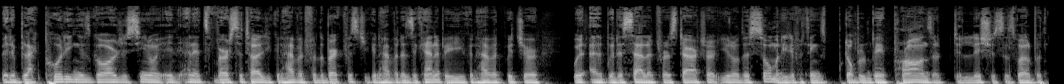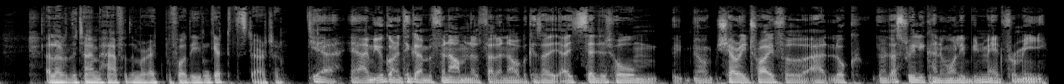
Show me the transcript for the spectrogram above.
bit of black pudding is gorgeous, you know, and it's versatile. You can have it for the breakfast, you can have it as a canapé, you can have it with your with, uh, with a salad for a starter. You know, there's so many different things. Double baked prawns are delicious as well, but a lot of the time, half of them are at before they even get to the starter. Yeah, yeah. I mean, you're going to think I'm a phenomenal fella now because I, I said at home, you know, sherry trifle. Uh, look, you know, that's really kind of only been made for me.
